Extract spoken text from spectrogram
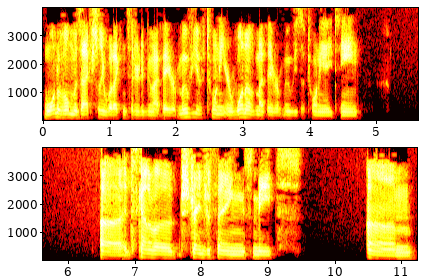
One of them was actually what I consider to be my favorite movie of 20, or one of my favorite movies of 2018. Uh, it's kind of a Stranger Things meets um,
